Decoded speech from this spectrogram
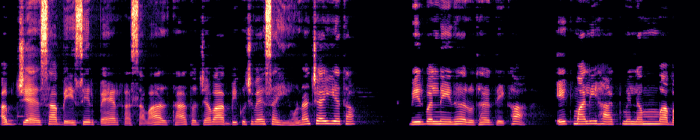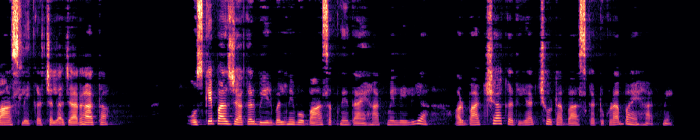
अब जैसा बेसिर पैर का सवाल था तो जवाब भी कुछ वैसा ही होना चाहिए था। बीरबल ने इधर उधर देखा, एक माली हाथ में लंबा बाँस लेकर चला जा रहा था। उसके पास जाकर बीरबल ने वो बाँस अपने दाएँ हाथ में ले लिया और बादशाह का दिया छोटा बाँस का टुकड़ा बाएँ हाथ में।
